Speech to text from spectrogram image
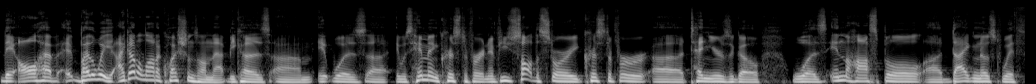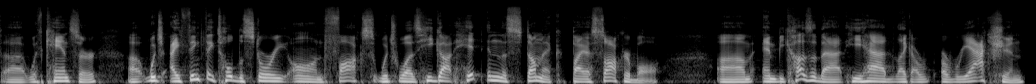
They, they all have. Eh, by the way, I got a lot of questions on that because um, it was uh, it was him and Christopher. And if you saw the story, Christopher uh, ten years ago was in the hospital, uh, diagnosed with uh, with cancer. which I think they told the story on Fox, which was he got hit in the stomach by a soccer ball um, and because of that, he had like a, a, reaction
